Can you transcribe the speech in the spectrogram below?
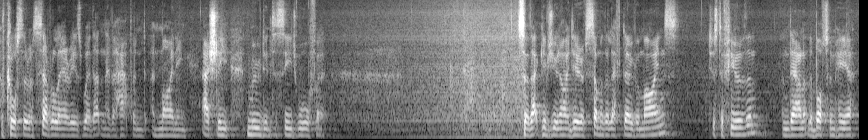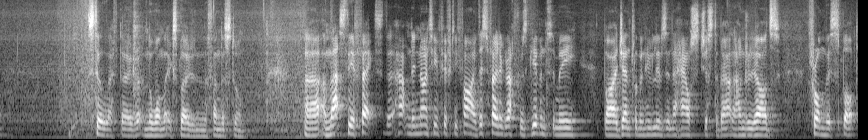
Of course, there are several areas where that never happened, and mining actually moved into siege warfare. So that gives you an idea of some of the leftover mines, just a few of them, and down at the bottom here, still left over, and the one that exploded in the thunderstorm. Uh, and that's the effect that happened in 1955. This photograph was given to me by a gentleman who lives in a house just about 100 yards from this spot.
